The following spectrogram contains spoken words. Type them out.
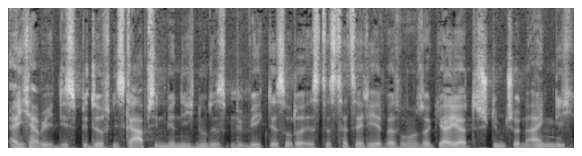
eigentlich habe ich dieses Bedürfnis, gab es in mir nicht nur das mhm. bewegt es, oder ist das tatsächlich etwas, wo man sagt, ja, ja, das stimmt schon, eigentlich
